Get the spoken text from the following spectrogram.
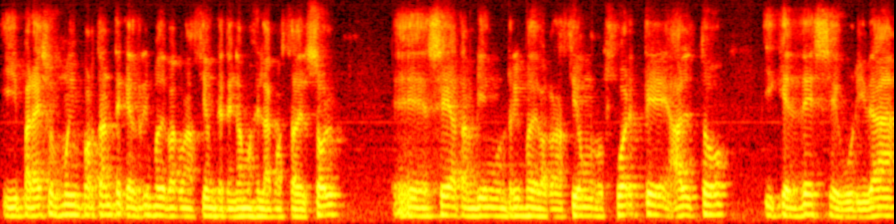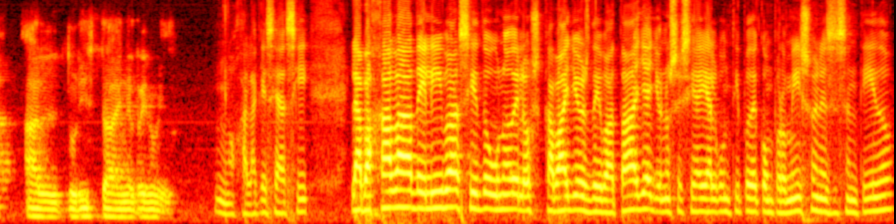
Y para eso es muy importante que el ritmo de vacunación que tengamos en la Costa del Sol eh, sea también un ritmo de vacunación fuerte, alto y que dé seguridad al turista en el Reino Unido. Ojalá que sea así. La bajada del IVA ha sido uno de los caballos de batalla. Yo no sé si hay algún tipo de compromiso en ese sentido.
